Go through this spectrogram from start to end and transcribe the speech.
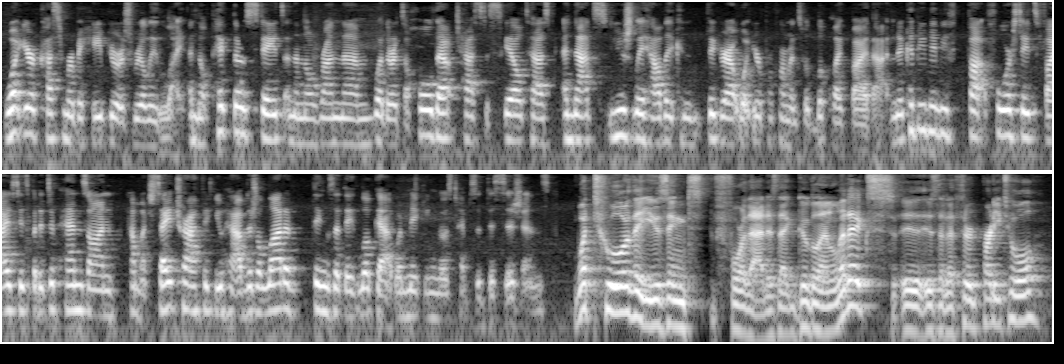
what your customer behavior is really like. And they'll pick those states and then they'll run them, whether it's a holdout test, a scale test. And that's usually how they can figure out what your performance would look like by that. And it could be maybe four states, five states, but it depends on how much site traffic you have. There's a lot of things that they look at when making those types of decisions. What tool are they using t- for that? Is that Google Analytics? Is that a third party tool?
